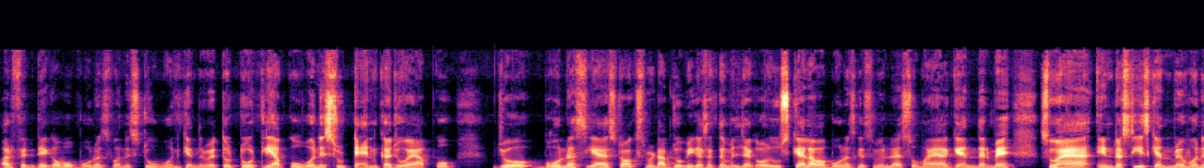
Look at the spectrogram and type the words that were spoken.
और फिर देगा वो bonus one is to one के अंदर में। तो टोटली आपको वन इस टू टेन का जो है आपको जो बोनस या स्टॉक स्प्लिट आप जो भी कह सकते हैं, मिल जाएगा। और उसके अलावा बोनस कैसे मिल रहा है? सुमाया के अंदर में। सुमाया इंडस्ट्रीज़ के अंदर में वन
